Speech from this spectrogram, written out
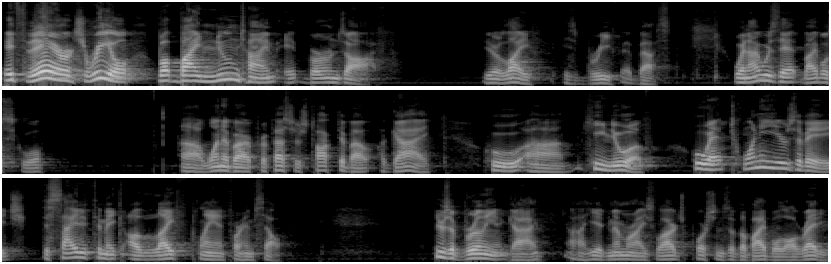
It's there, it's real, but by noontime it burns off. Your life is brief at best. When I was at Bible school, uh, one of our professors talked about a guy who uh, he knew of, who at 20 years of age decided to make a life plan for himself. He was a brilliant guy. Uh, he had memorized large portions of the Bible already.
